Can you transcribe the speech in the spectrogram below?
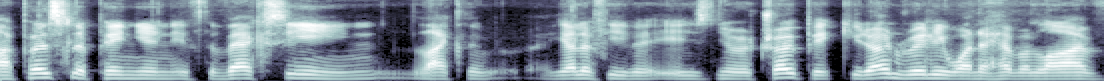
my personal opinion, if the vaccine, like the yellow fever, is neurotropic, you don't really want to have a live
